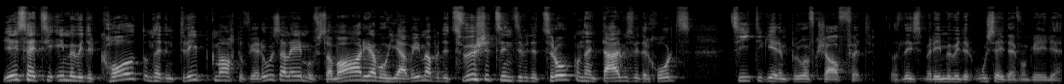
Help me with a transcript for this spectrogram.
Jesus hat sie immer wieder geholt und hat einen Trip gemacht auf Jerusalem, auf Samaria, wo hier auch immer. Aber dazwischen sind sie wieder zurück und haben teilweise wieder kurzzeitig ihren Beruf geschafft. Das liest man immer wieder raus in den Evangelien.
